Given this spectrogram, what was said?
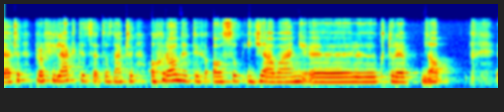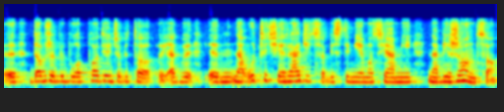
znaczy profilaktyce, to znaczy ochrony tych osób i działań, które no, dobrze by było podjąć, żeby to jakby y, nauczyć się radzić sobie z tymi emocjami na bieżąco.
